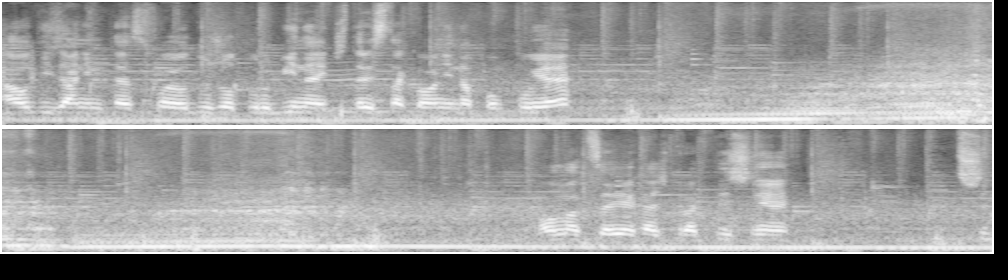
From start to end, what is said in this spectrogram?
Audi zanim tę swoją dużą turbinę i 400 koni napompuje, ona chce jechać praktycznie 3,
